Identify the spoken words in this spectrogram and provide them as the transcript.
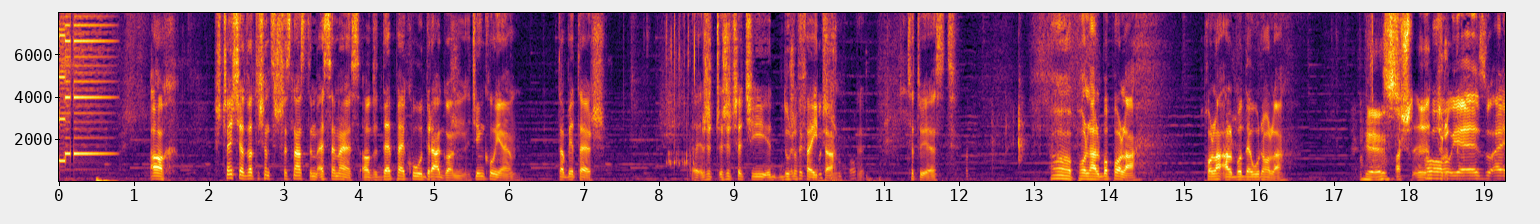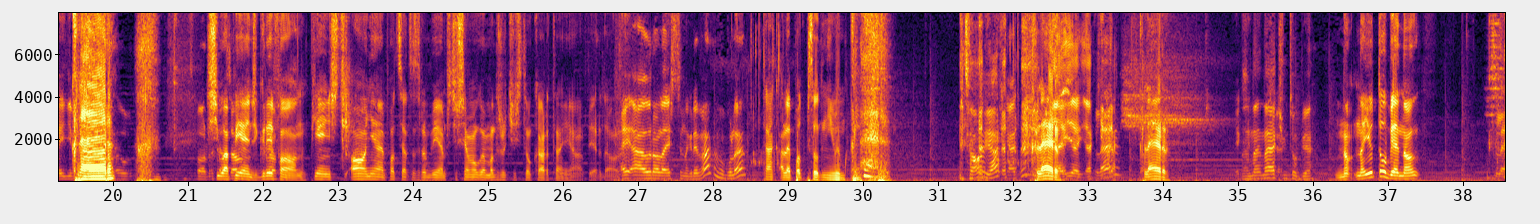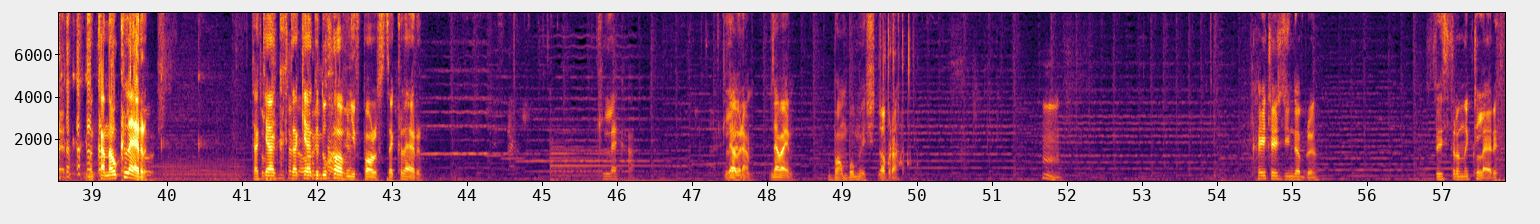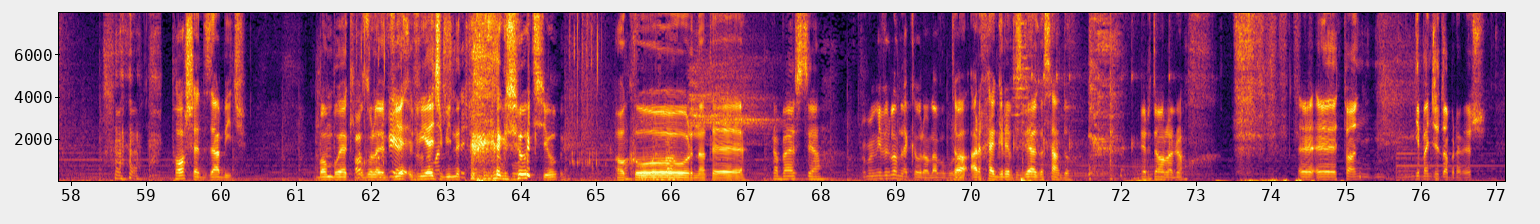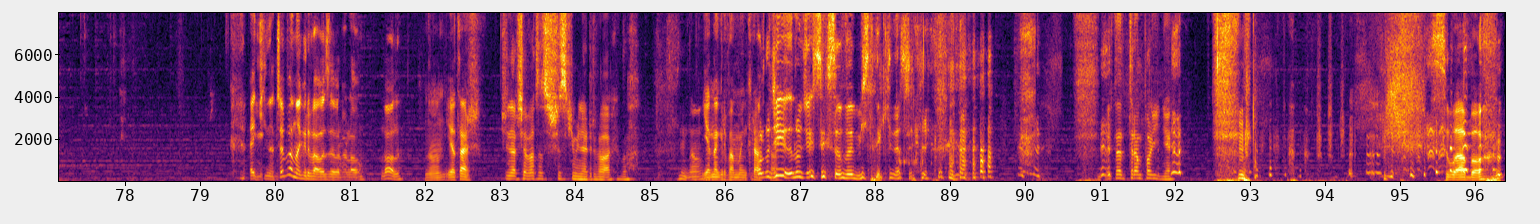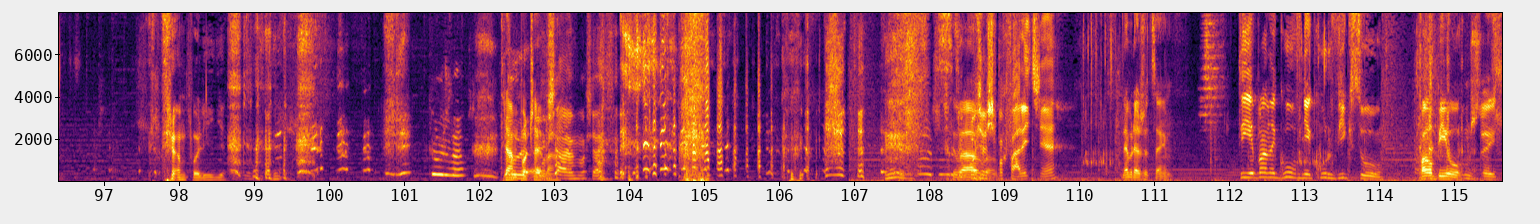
Och. Szczęścia w 2016 SMS od DPQ Dragon. Dziękuję. Tobie też. E, Życz, życzę ci dużo DPQ fejta. szukał? Co tu jest? O, pola albo pola. Pola albo deurola. Jest. Masz, e, O Jezu, ej, nie Claire. Siła co? 5, gryfon, pięść. O nie, po co ja to zrobiłem? Przecież ja mogłem odrzucić tą kartę, ja pierdolę. Ej, a Aurola jeszcze nagrywa w ogóle? Tak, ale pod pseudonimem Claire. Co? Jak? Claire, Ja- ja- jaki Claire? Claire. Jak Na, na, na jakim tubie? No, na YouTubie, no. Claire. No kanał Claire. Tak To jak, brzmi tak tak jak orientalnie. duchowni w Polsce, Claire. Klecha. Dobra, dawaj. Bombu myśli. Dobra. Hmm. Hej, cześć, dzień dobry. Z tej strony Claire. Poszedł zabić. Bombu jaki w O, ogóle wie, no, to Wiedźmin masz 4000 tak rzucił. O O kurno ty. Ta bestia. Ona nie wygląda jak Aurola w ogóle. To archegryf z Białego Sadu. Pierdolę go. y, y, to n- nie będzie dobre, wiesz? Ej, Kina, trzeba nagrywało z Eurolą. Lol. No, ja też. Cina trzeba to z wszystkimi nagrywała chyba. No. Ja nagrywam Bo Minecrafta. ludzie, ludzie się chcą wybić na kinaczenie. Jak na trampolinie. Słabo. Trampolinie. Kurwa. Trampoczeba. Musiałem, musiałem. Słabo. Musiał się pochwalić, nie? Dobra, rzucaj. Ty jebany głównie, kurwiksu. Pobił. Umrzyj.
